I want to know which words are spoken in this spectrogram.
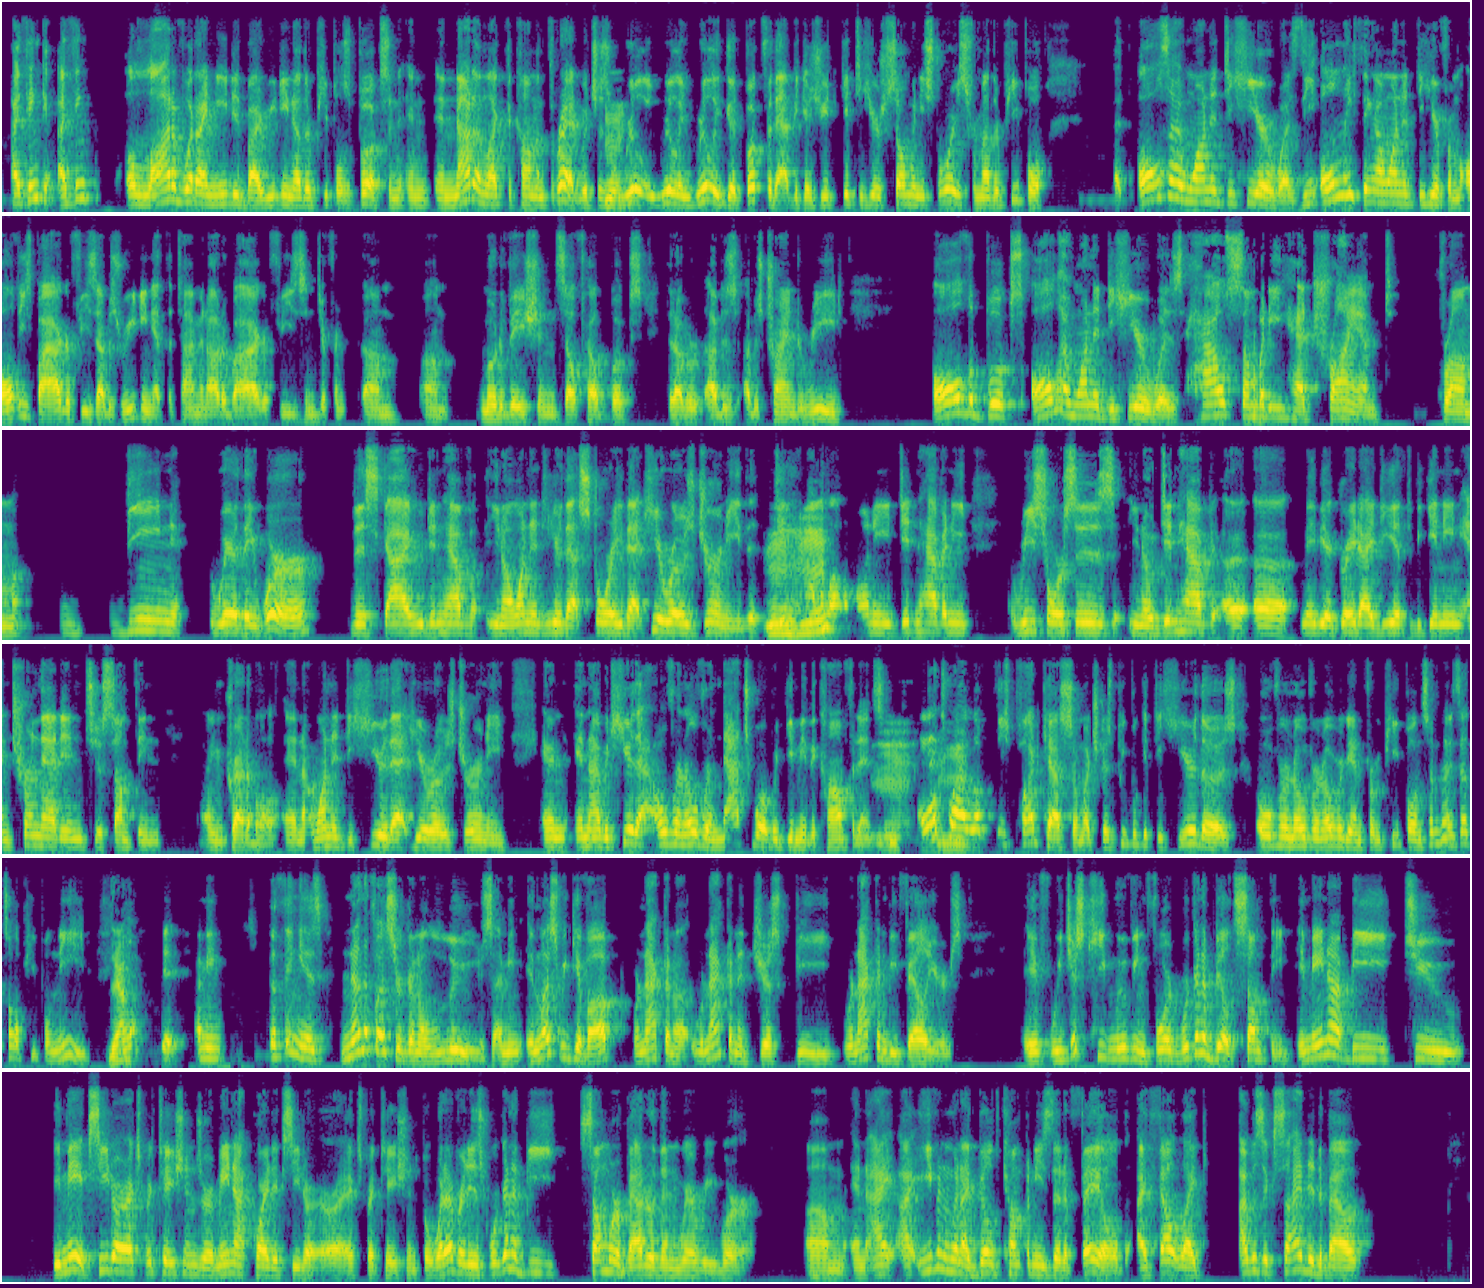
I think I think a lot of what I needed by reading other people's books, and, and, and not unlike The Common Thread, which is mm. a really, really, really good book for that because you get to hear so many stories from other people. All I wanted to hear was the only thing I wanted to hear from all these biographies I was reading at the time, and autobiographies and different um, um, motivation, self help books that I, were, I, was, I was trying to read. All the books, all I wanted to hear was how somebody had triumphed from being where they were this guy who didn't have you know I wanted to hear that story that hero's journey that mm-hmm. didn't have a mm-hmm. lot of money didn't have any resources you know didn't have a, a, maybe a great idea at the beginning and turn that into something incredible and i wanted to hear that hero's journey and and i would hear that over and over and that's what would give me the confidence mm-hmm. and that's why i love these podcasts so much because people get to hear those over and over and over again from people and sometimes that's all people need yeah i mean the thing is none of us are going to lose i mean unless we give up we're not going to we're not going to just be we're not going to be failures if we just keep moving forward we're going to build something it may not be to it may exceed our expectations or it may not quite exceed our, our expectations, but whatever it is, we're going to be somewhere better than where we were. Um, and I, I, even when I build companies that have failed, I felt like I was excited about.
